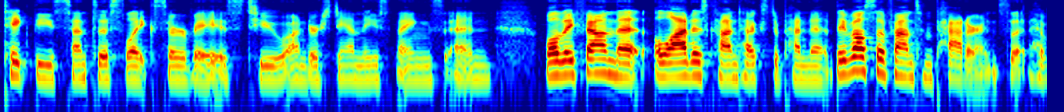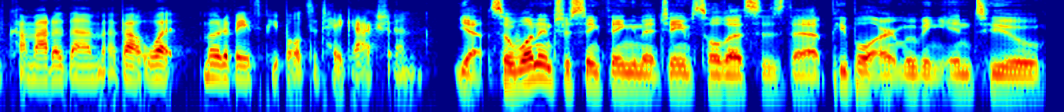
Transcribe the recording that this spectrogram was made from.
take these census like surveys to understand these things. And while they found that a lot is context dependent, they've also found some patterns that have come out of them about what motivates people to take action. Yeah. So, one interesting thing that James told us is that people aren't moving into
